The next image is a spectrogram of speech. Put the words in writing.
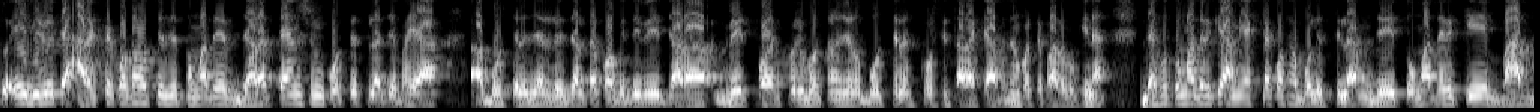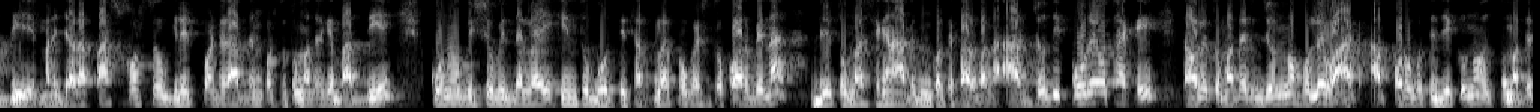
তো এই ভিডিওতে আরেকটা কথা হচ্ছে যে তোমাদের যারা টেনশন করতেছিল যে ভাইয়া বোর্ড চ্যালেঞ্জের রেজাল্টটা কবে দেবে, যারা গ্রেড পয়েন্ট পরিবর্তনের জন্য বোর্ড চ্যালেঞ্জ করছে, তারা কি আবেদন করতে পারব কিনা? দেখো, তোমাদেরকে আমি একটা কথা বলেছিলাম যে তোমাদেরকে বাদ দিয়ে মানে যারা পাস করছ গ্রেড পয়েন্টের আবেদন করছ, তোমাদেরকে বাদ দিয়ে কোনো বিশ্ববিদ্যালয়ে কিন্তু ভর্তি সার্কুলার প্রকাশিত করবে না, যে তোমরা সেখানে আবেদন করতে পারবা না। আর যদি করেও থাকে, তাহলে তোমাদের জন্য হলেও পরবর্তী যে কোনো তোমাদের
